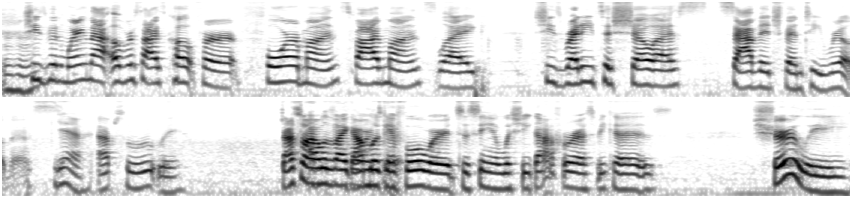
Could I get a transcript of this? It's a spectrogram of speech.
Mm-hmm. She's been wearing that oversized coat for four months, five months. Like she's ready to show us savage Fenty realness. Yeah, absolutely. That's why I'm I was like, I'm forward to looking forward to seeing what she got for us because surely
